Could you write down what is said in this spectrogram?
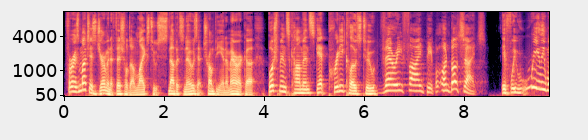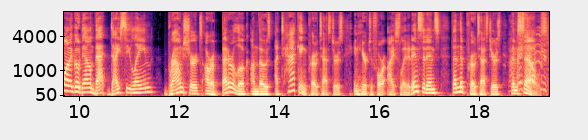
For as much as German officialdom likes to snub its nose at Trumpian America, Buschmann's comments get pretty close to Very fine people on both sides. if we really want to go down that dicey lane, brown shirts are a better look on those attacking protesters in heretofore isolated incidents than the protesters themselves.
